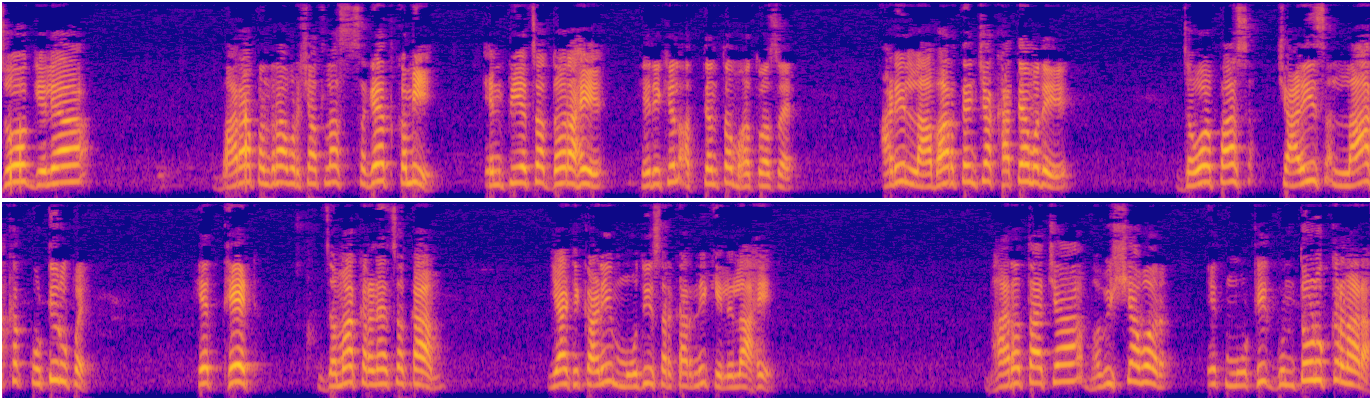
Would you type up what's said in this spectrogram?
जो गेल्या बारा पंधरा वर्षातला सगळ्यात कमी एन पी एचा दर आहे. हे देखील अत्यंत महत्वाचं आहे. आणि लाभार्थ्यांच्या खात्यामध्ये जवळपास चाळीस लाख कोटी रुपये हे थेट जमा करण्याचं काम या ठिकाणी मोदी सरकारने केलेलं आहे. भारताच्या भविष्यावर एक मोठी गुंतवणूक करणारा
